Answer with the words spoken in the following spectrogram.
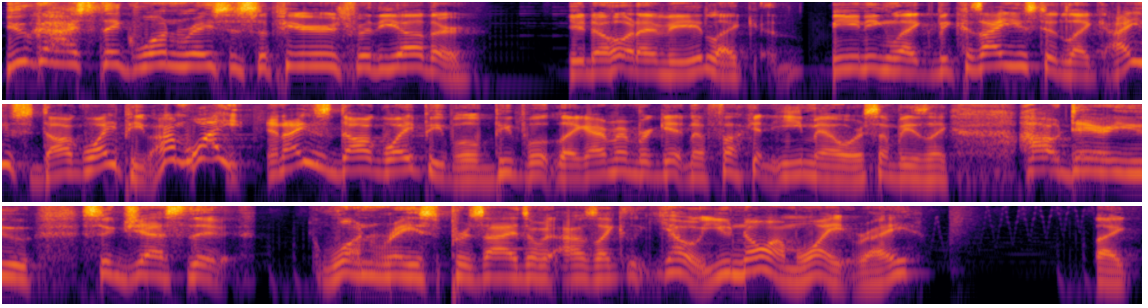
You guys think one race is superior for the other. You know what I mean? Like meaning like because I used to like I used to dog white people. I'm white and I used to dog white people. People like I remember getting a fucking email where somebody's like, "How dare you suggest that one race presides over?" I was like, "Yo, you know I'm white, right?" Like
